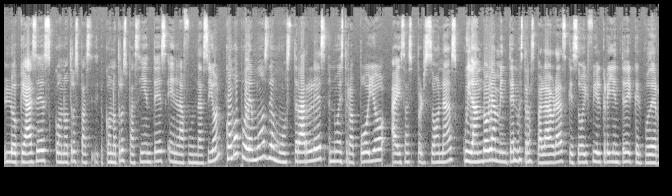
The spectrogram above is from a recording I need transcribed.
lo que haces con otros, con otros pacientes en la fundación, ¿cómo podemos demostrarles nuestro apoyo a esas personas, cuidando obviamente nuestras palabras, que soy fiel creyente de que el poder,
